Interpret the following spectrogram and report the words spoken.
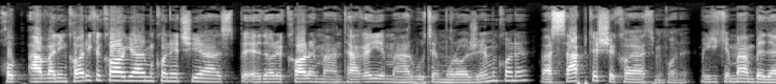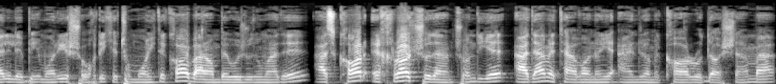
خب اولین کاری که کارگر می‌کنه چی است؟ به اداره کار منطقه مربوط مراجعه می‌کنه و ثبت شکایت می‌کنه. میگه که من به دلیل بیماری شغلی که تو محیط کار برام به وجود اومده از کار اخراج شدم چون دیگه عدم توانایی انجام کار رو داشتم و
